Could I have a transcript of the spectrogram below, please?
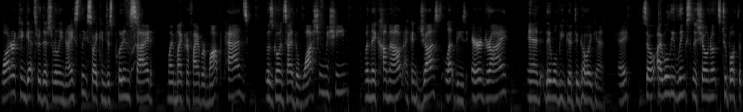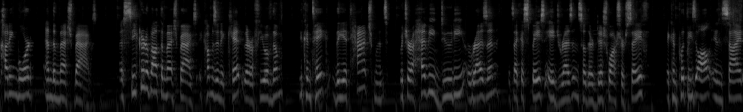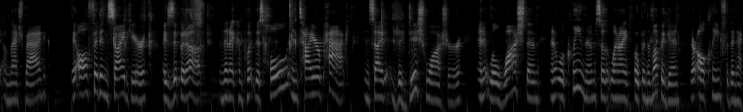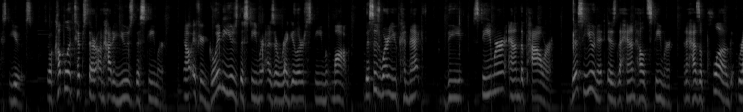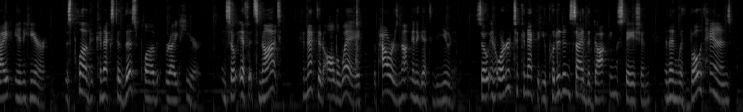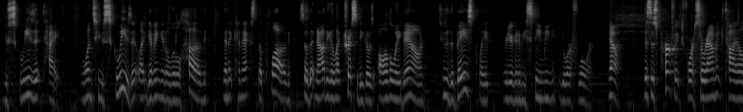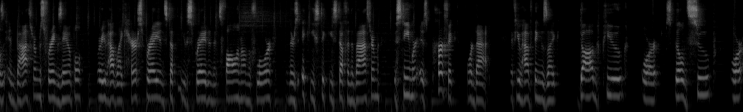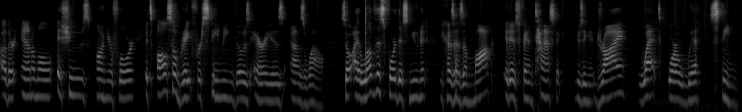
Water can get through this really nicely, so I can just put inside my microfiber mop pads. Those go inside the washing machine. When they come out, I can just let these air dry and they will be good to go again, okay? So I will leave links in the show notes to both the cutting board and the mesh bags. A secret about the mesh bags, it comes in a kit, there are a few of them. You can take the attachments, which are a heavy duty resin. It's like a space age resin, so they're dishwasher safe. I can put these all inside a mesh bag. They all fit inside here. I zip it up, and then I can put this whole entire pack inside the dishwasher and it will wash them and it will clean them so that when I open them up again, they're all clean for the next use. So a couple of tips there on how to use the steamer. Now, if you're going to use the steamer as a regular steam mop, this is where you connect the steamer and the power. This unit is the handheld steamer and it has a plug right in here. This plug connects to this plug right here. And so if it's not connected all the way, the power is not gonna get to the unit. So in order to connect it, you put it inside the docking station, and then with both hands, you squeeze it tight. And once you squeeze it, like giving it a little hug, then it connects the plug so that now the electricity goes all the way down to the base plate where you're gonna be steaming your floor. Now, this is perfect for ceramic tiles in bathrooms, for example, where you have like hairspray and stuff that you've sprayed and it's fallen on the floor and there's icky, sticky stuff in the bathroom. The steamer is perfect for that. If you have things like dog puke or spilled soup or other animal issues on your floor. It's also great for steaming those areas as well. So I love this for this unit because as a mop, it is fantastic using it dry, wet, or with steam.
